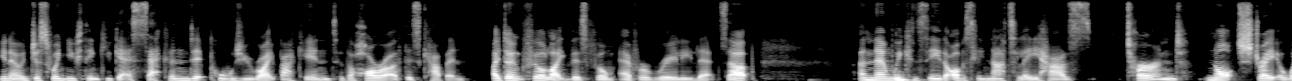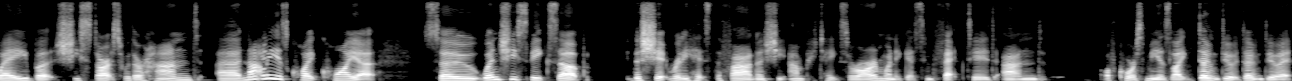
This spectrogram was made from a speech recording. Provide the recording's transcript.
You know, and just when you think you get a second, it pulls you right back into the horror of this cabin. I don't feel like this film ever really lets up. And then we can see that obviously Natalie has turned, not straight away, but she starts with her hand. Uh, Natalie is quite quiet. So when she speaks up, the shit really hits the fan as she amputates her arm when it gets infected. And of course, Mia's like, don't do it, don't do it.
